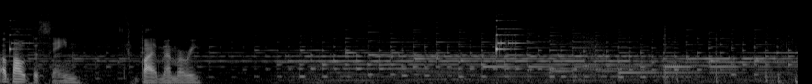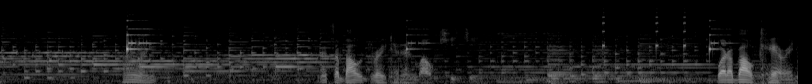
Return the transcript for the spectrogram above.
About the same, by memory. It's about Drayton and Waukiki. What about Karen?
